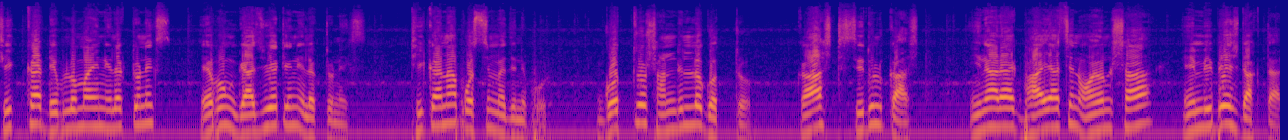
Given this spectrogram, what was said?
শিক্ষা ডিপ্লোমা ইন ইলেকট্রনিক্স এবং গ্র্যাজুয়েট ইন ইলেকট্রনিক্স ঠিকানা পশ্চিম মেদিনীপুর। গোত্র সান্ডিল্য গোত্র। কাস্ট শিডিউল কাস্ট ইনার এক ভাই আছেন অয়ন শাহ এমবিবিএস ডাক্তার।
